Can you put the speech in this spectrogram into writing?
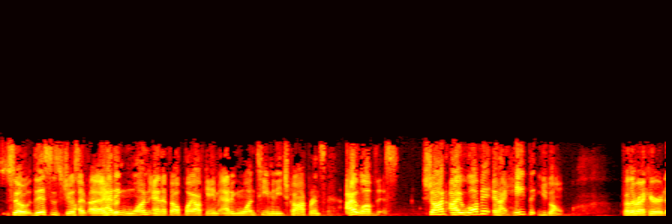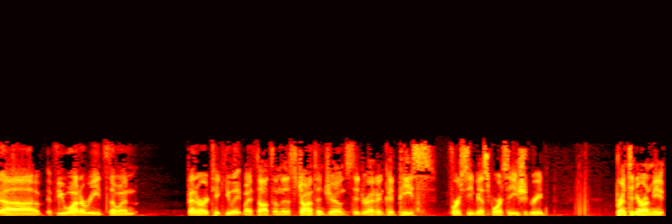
So this is just I- I adding one NFL playoff game, adding one team in each conference. I love this. Sean, I love it and I hate that you don't. For the record, uh, if you want to read someone better articulate my thoughts on this, Jonathan Jones did write a good piece for CBS Sports that you should read. Brinson, you're on mute.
